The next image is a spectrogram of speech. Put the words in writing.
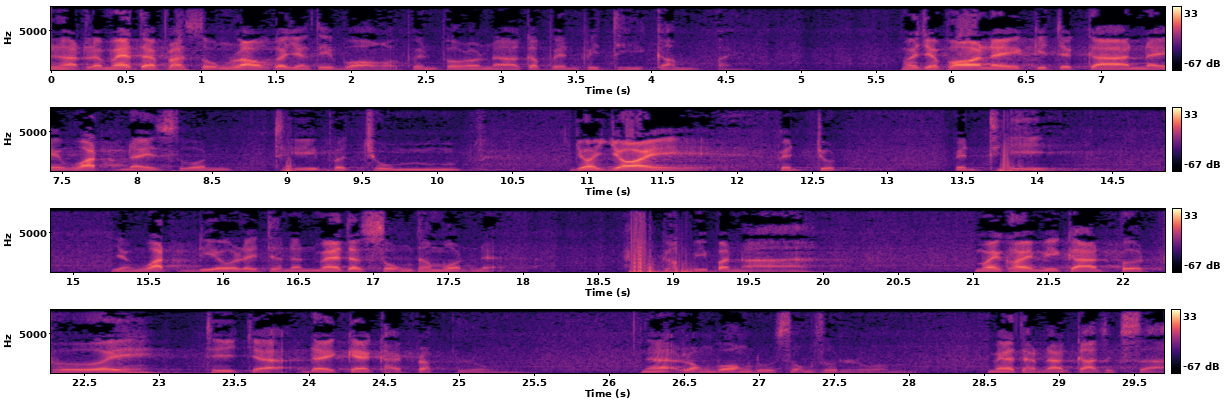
ฤหัสถ์แล้วแม้แต่พระสงฆ์เราก็อย่างที่บอกเป็นปรณาก็เป็นพิธีกรรมไปไม่เฉพาะในกิจการในวัดในส่วนที่ประชุมย่อยๆเป็นจุด เป็นที่อย่างวัดเดียวอะไรเท่านั้นแม้แต่สงฆ์ทั้งหมดเนี่ยก็มีปัญหา ไม่ค่อยมีการเปิดเผยที่จะได้แก้ไขปรับปรุงนะลองบองดูสงส่วนรวม แม้ทางด้านการศึกษา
